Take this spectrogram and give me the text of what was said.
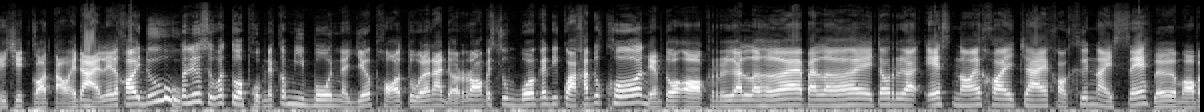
พิชิตเกาะเต่าให้ได้เลยแล้วคอยดูตอนนี้รู้สึกว่าตัวผมเนี่ยก็มีโบนเนี่ยเยอะพอตัวแล้วนะเดี๋ยวลองไปซุ่มโบนกันดีกว่าครับทุกคนเตรียมตัวออกเรือเลยไปเลย เจ้าเรือเอสน้อยคอยใจขอขึ้นหน่อยเซเริ่มออกไป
